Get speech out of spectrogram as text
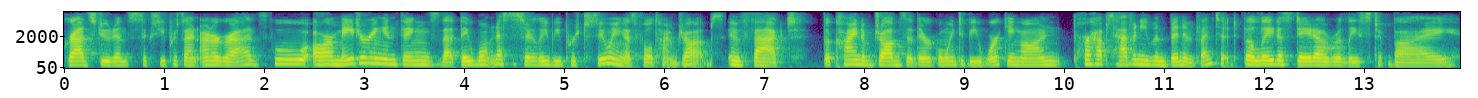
grad students, 60% undergrads, who are majoring in things that they won't necessarily be pursuing as full time jobs. In fact, the kind of jobs that they're going to be working on perhaps haven't even been invented. The latest data released by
